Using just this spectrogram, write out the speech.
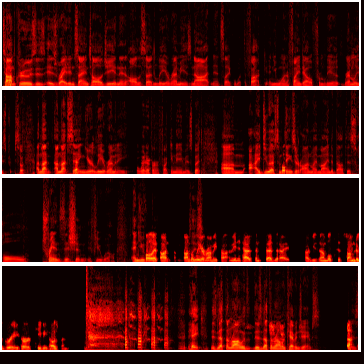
Tom Cruise is is right in Scientology, and then all of a sudden Leah Remini is not, and it's like what the fuck? And you want to find out from Leah Remini's. So I'm not I'm not saying you're Leah Remini or whatever her fucking name is, but um, I, I, do have some well, things that are on my mind about this whole transition, if you will. And you well it, on on the Leah Remini talk. I mean, it has been said that I I resemble to some degree her TV husband. hey, there's nothing wrong with there's nothing wrong with Kevin James. There's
